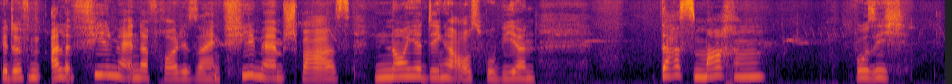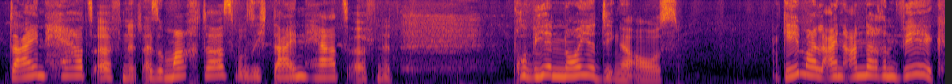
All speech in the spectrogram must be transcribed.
Wir dürfen alle viel mehr in der Freude sein, viel mehr im Spaß, neue Dinge ausprobieren, das machen, wo sich dein Herz öffnet. Also mach das, wo sich dein Herz öffnet. Probier neue Dinge aus. Geh mal einen anderen Weg.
